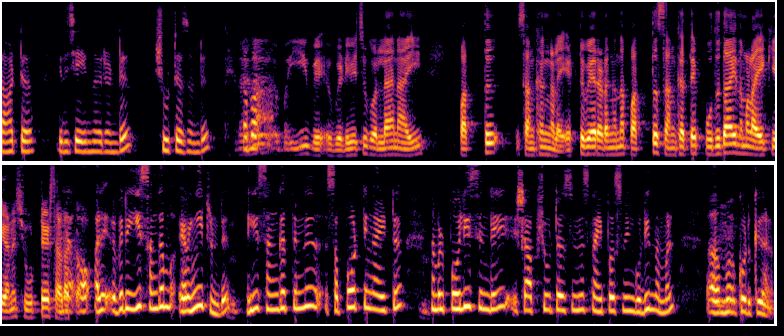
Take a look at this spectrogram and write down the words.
ഡാട്ട് ഇത് ചെയ്യുന്നവരുണ്ട് ഷൂട്ടേഴ്സ് ഉണ്ട്. അപ്പൊ ഈ വെടിവെച്ച് കൊല്ലാനായി പത്ത് സംഘങ്ങളെ എട്ട് പേരടങ്ങുന്ന പത്ത് സംഘത്തെ പുതുതായി നമ്മൾ അയക്കുകയാണ് ഷൂട്ടേഴ്സ് അടക്കം. ഇവർ ഇവർ ഈ സംഘം ഇറങ്ങിയിട്ടുണ്ട്. ഈ സംഘത്തിന് സപ്പോർട്ടിംഗ് ആയിട്ട് നമ്മൾ പോലീസിന്റെ ഷാർപ്പ് ഷൂട്ടേഴ്സിനും സ്നൈപ്പേഴ്സിനെയും കൂടി നമ്മൾ കൊടുക്കുകയാണ്.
